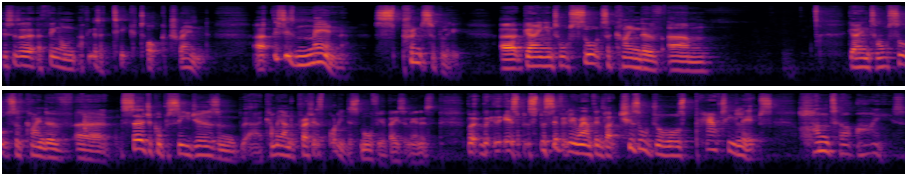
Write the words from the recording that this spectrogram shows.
This is a, a thing on, I think it's a TikTok trend. Uh, this is men principally uh, going into all sorts of kind of. Um, going to all sorts of kind of uh, surgical procedures and uh, coming under pressure. It's body dysmorphia, basically, and it's but, but it's specifically around things like chiseled jaws, pouty lips, hunter eyes.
